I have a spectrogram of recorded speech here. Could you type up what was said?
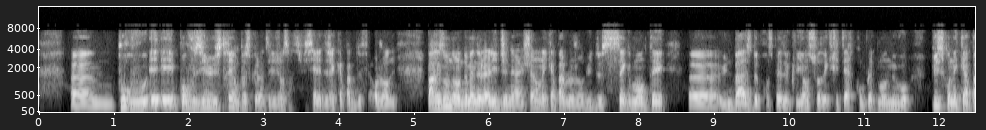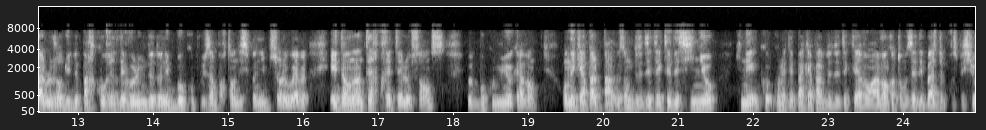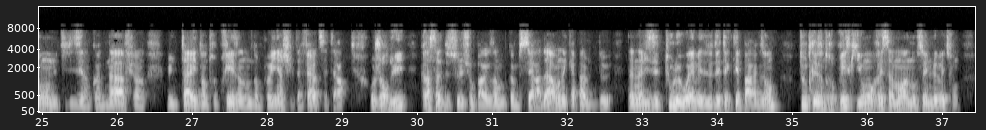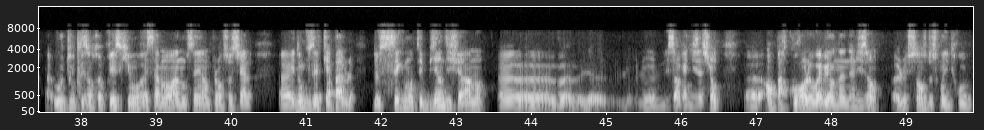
pour vous et, pour vous illustrer un peu ce que l'intelligence artificielle est déjà capable de faire aujourd'hui. Par exemple, dans le domaine de la lead generation, on est capable aujourd'hui de segmenter euh, une base de prospects de clients sur des critères complètement nouveaux, puisqu'on est capable aujourd'hui de parcourir des volumes de données beaucoup plus importants disponibles sur le web et d'en interpréter le sens euh, beaucoup mieux qu'avant. On est capable, par exemple, de détecter des signaux qu'on n'était pas capable de détecter avant. Avant, quand on faisait des bases de prospection, on utilisait un code NAF, une taille d'entreprise, un nombre d'employés, un chiffre d'affaires, etc. Aujourd'hui, grâce à des solutions, par exemple, comme Serada, on est capable d'analyser tout le web et de détecter, par exemple, toutes les entreprises qui ont récemment annoncé une levée de fonds euh, ou toutes les entreprises qui ont récemment annoncé un plan social. Euh, et donc, vous êtes capable de segmenter bien différemment euh, les organisations en parcourant le web et en analysant le sens de ce qu'on y trouve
